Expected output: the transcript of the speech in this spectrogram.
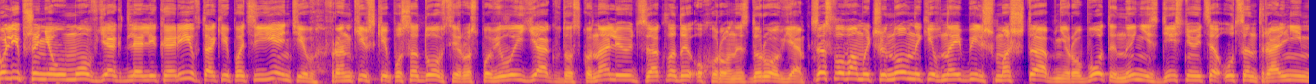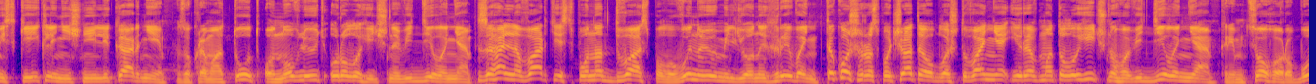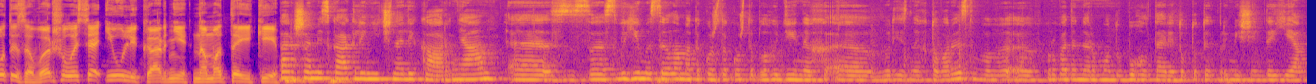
Поліпшення умов як для лікарів, так і пацієнтів. Франківські посадовці розповіли, як вдосконалюють заклади охорони здоров'я. За словами чиновників, найбільш масштабні роботи нині здійснюються у центральній міській клінічній лікарні. Зокрема, тут оновлюють урологічне відділення. Загальна вартість понад 2,5 мільйони гривень. Також розпочати облаштування і ревматологічного відділення. Крім цього, роботи завершилися і у лікарні на Матейки. Перша міська клінічна лікарня е, з своїми силами, також за кошти благодійних е, різних товариств, е, проведений ремонт в бухгалтерії, тобто тих приміщень, де є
